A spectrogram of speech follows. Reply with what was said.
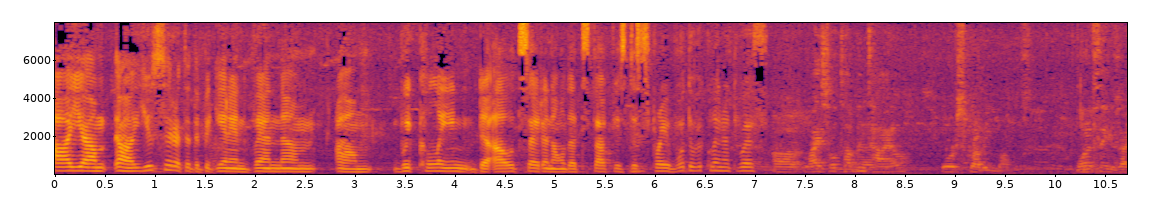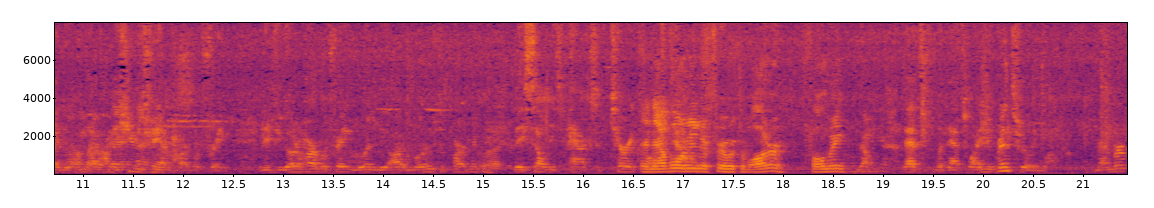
I um, uh, you said it at the beginning when um, um, we clean the outside and all that stuff is the spray. What do we clean it with? Uh, Lysol tub and tile or scrubbing bubbles. One of the things I do, I'm a, I'm a huge fan of Harbor Freight. And if you go to Harbor Freight and go into the automotive department, Right. they sell these packs of terry And that won't interfere with the water foaming? No, that's but that's why you rinse really well. Remember,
